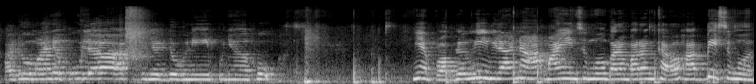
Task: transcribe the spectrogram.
Aduh mana doh ni punya hook. Ni yang problem ni bila anak main semua barang-barang kau habis semua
